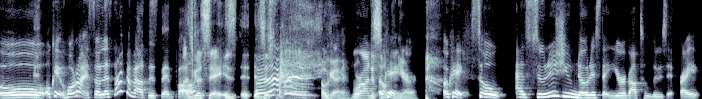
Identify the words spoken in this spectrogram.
Oh, okay. Hold on. So let's talk about this then, Paul. I was gonna say, is is, this okay? We're on to something okay. here. okay. So as soon as you notice that you're about to lose it, right?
